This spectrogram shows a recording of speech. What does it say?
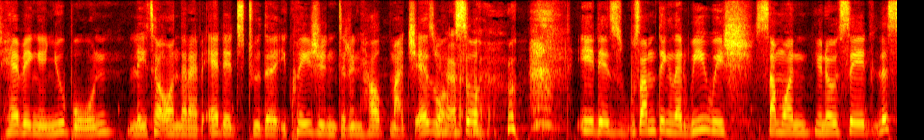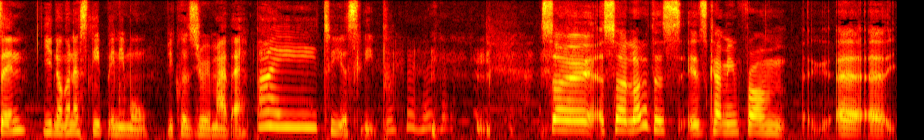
having a newborn later on that I've added to the equation didn't help much as well. So it is something that we wish someone you know said, listen, you're not gonna sleep anymore because you're a mother. Bye to your sleep. So, so a lot of this is coming from a, a,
